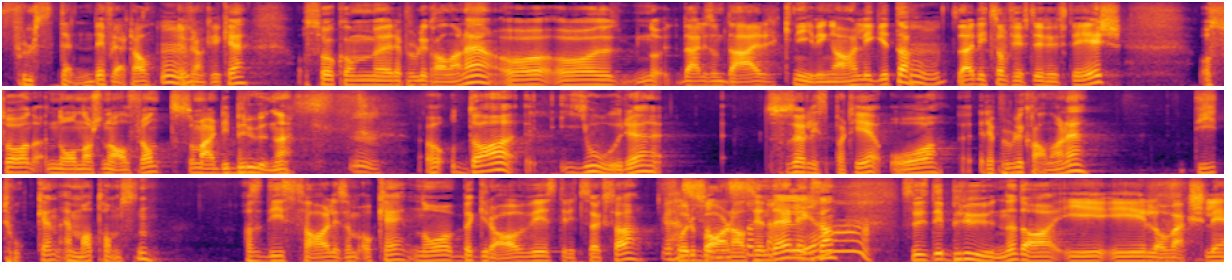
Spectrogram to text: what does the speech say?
fullstendig flertall Mm. i Frankrike. Og så kom republikanerne, og, og det er liksom der knivinga har ligget. da Mm. Så det er litt sånn 50-50-ish. Og så nå Nasjonalfront, som er de brune. Mm. Og, da gjorde Sosialistpartiet og republikanerne De tok en Emma Thomsen. Altså De sa liksom ok, nå begraver vi stridsøksa Ja, for sånn barna sin del. ikke sant? Ja. Så de brune da i, i Love Actually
